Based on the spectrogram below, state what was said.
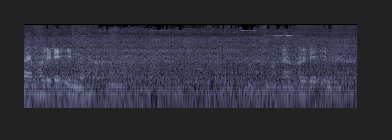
โรงแรม Holiday Inn นะครับโรงแรม Holiday Inn นะครับ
